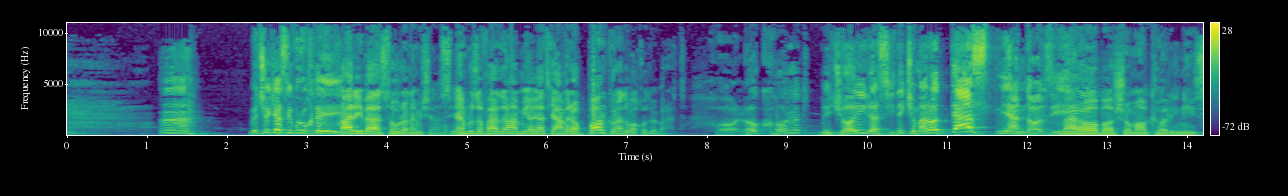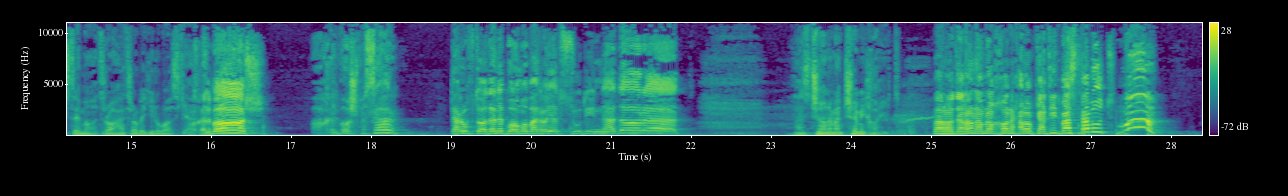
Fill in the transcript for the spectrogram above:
به چه کسی فروخته ای؟ غریبه است تو او را نمی‌شناسی. امروز و فردا هم میآید که همه را بار کند و با خود ببرد. حالا کارت به جایی رسیده که مرا دست میاندازی؟ مرا با شما کاری نیست ماد راحت را بگیر و بازگرد. عاقل باش! عاقل باش پسر! در افتادن با ما برایت سودی ندارد. از جان من چه می‌خواهید؟ برادرانم را خانه خراب کردید بس نبود. ما!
